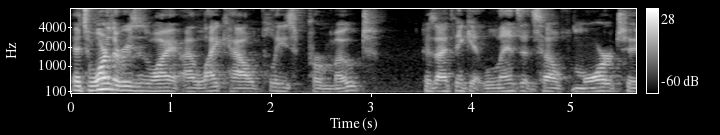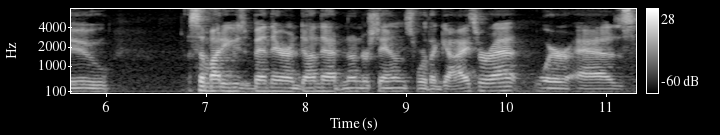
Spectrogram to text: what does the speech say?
it's one of the reasons why I like how police promote because I think it lends itself more to somebody who's been there and done that and understands where the guys are at. Whereas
